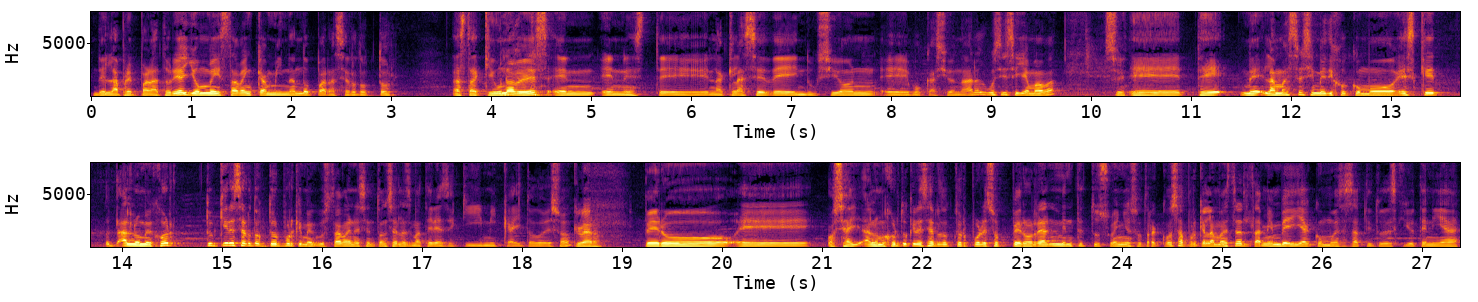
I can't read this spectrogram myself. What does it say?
de la preparatoria, yo me estaba encaminando para ser doctor. Hasta que una vez en, en, este, en la clase de inducción eh, vocacional, algo así se llamaba, eh, te, la maestra sí me dijo como, es que a lo mejor tú quieres ser doctor porque me gustaban en ese entonces las materias de química y todo eso. Claro. Pero, eh, o sea, a lo mejor tú quieres ser doctor por eso, pero realmente tu sueño es otra cosa, porque la maestra también veía como esas aptitudes que yo tenía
